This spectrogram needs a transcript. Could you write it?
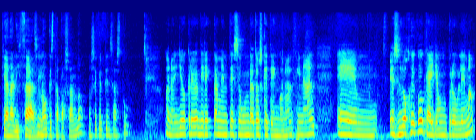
que analizar ¿no? qué está pasando. No sé qué piensas tú. Bueno, yo creo directamente según datos que tengo, ¿no? Al final em, es lógico que haya un problema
